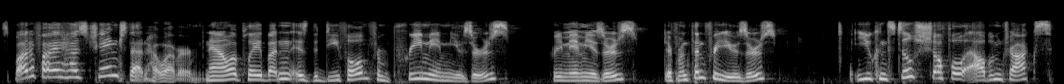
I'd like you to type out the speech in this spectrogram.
Spotify has changed that however. Now a play button is the default from premium users. Premium users different than free users. You can still shuffle album tracks.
